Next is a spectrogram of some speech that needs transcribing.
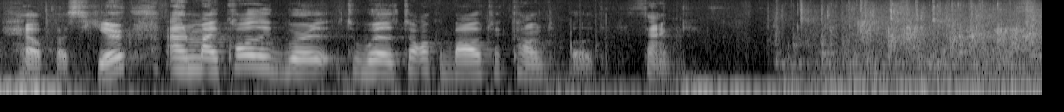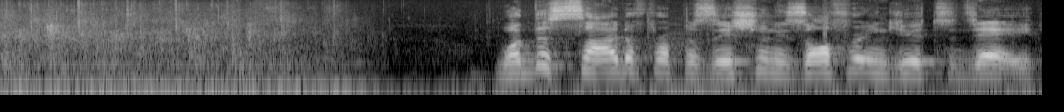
help us here. And my colleague will, will talk about accountability. Thank you. What the side of proposition is offering you today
